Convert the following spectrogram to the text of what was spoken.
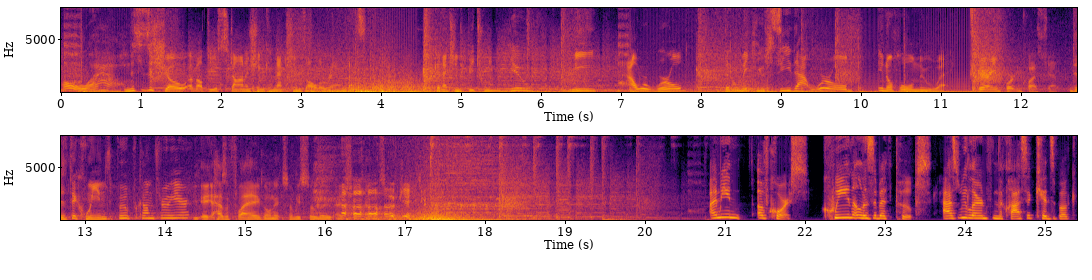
Oh, wow. And this is a show about the astonishing connections all around us. Connections between you, me, our world that'll make you see that world in a whole new way. Very important question. Does the Queen's poop come through here? It has a flag on it, so we salute as she comes. okay. I mean, of course, Queen Elizabeth poops. As we learn from the classic kids book,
